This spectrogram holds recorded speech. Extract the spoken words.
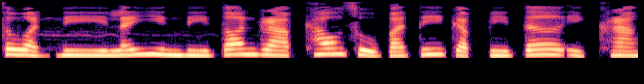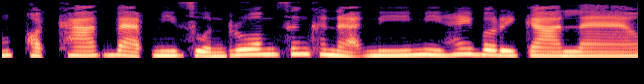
สวัสดีและยินดีต้อนรับเข้าสู่ปาร์ตี้กับปีเตอร์อีกครั้งพอดคาสต์แบบมีส่วนร่วมซึ่งขณะนี้มีให้บริการแล้ว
